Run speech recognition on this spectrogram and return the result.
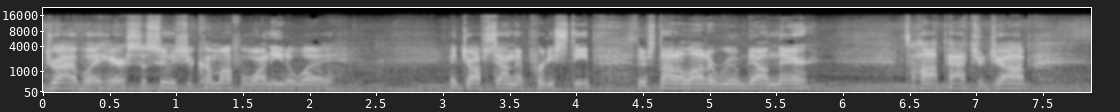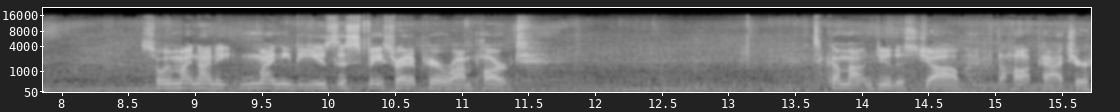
driveway here. So as soon as you come off of Juanita Way, it drops down there pretty steep. There's not a lot of room down there. It's a hot patcher job. So we might not need, might need to use this space right up here where I'm parked to come out and do this job, with the hot patcher.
